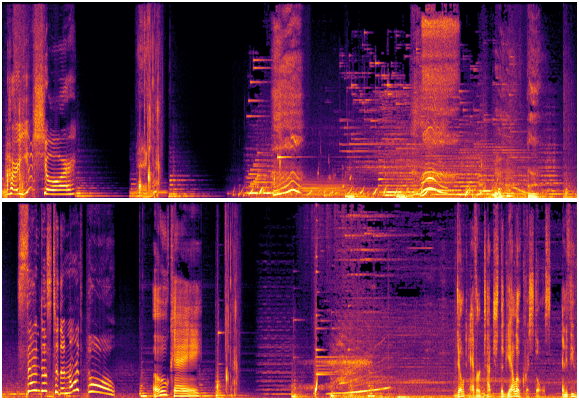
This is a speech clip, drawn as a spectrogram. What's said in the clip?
Are you sure? Send us to the North Pole. Okay. Don't ever touch the yellow crystals. And if you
